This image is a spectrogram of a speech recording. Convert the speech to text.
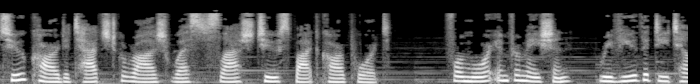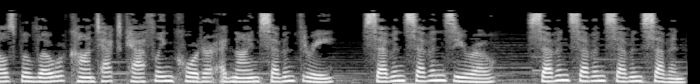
2 car detached garage west slash 2 spot carport. For more information, review the details below or contact Kathleen Courter at 973 770 7777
